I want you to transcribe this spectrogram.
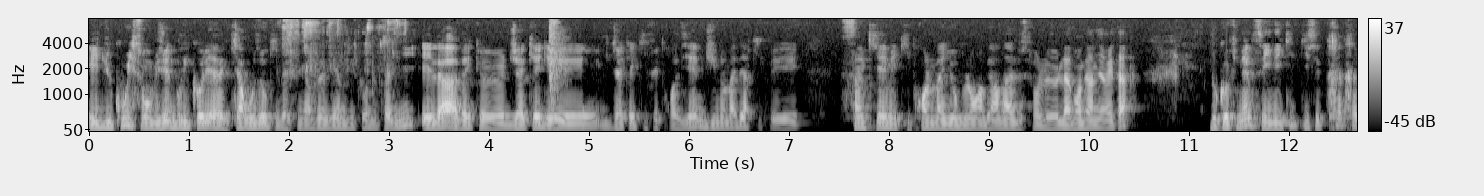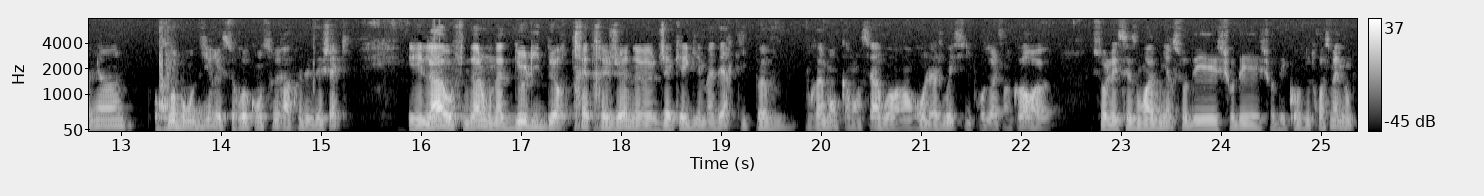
Et du coup, ils sont obligés de bricoler avec Caruso qui va finir deuxième du Tour d'Italie, et là avec euh, Jack Egg et Jack Egg qui fait troisième, Gino Madère qui fait cinquième et qui prend le maillot blanc à Bernal sur l'avant-dernière étape. Donc au final, c'est une équipe qui sait très très bien rebondir et se reconstruire après des échecs. Et là, au final, on a deux leaders très très jeunes, euh, Jack Egg et Madère, qui peuvent vraiment commencer à avoir un rôle à jouer s'ils progressent encore euh, sur les saisons à venir, sur des sur des sur des courses de trois semaines. Donc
